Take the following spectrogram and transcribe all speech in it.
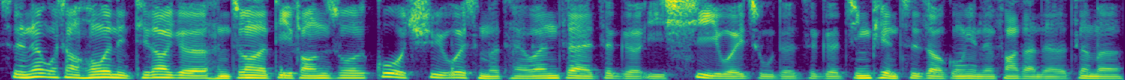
是，那我想洪文，你提到一个很重要的地方，是说过去为什么台湾在这个以矽为主的这个晶片制造工业能发展的这么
